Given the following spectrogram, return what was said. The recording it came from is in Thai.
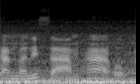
ชันวันที่สามห้าหก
